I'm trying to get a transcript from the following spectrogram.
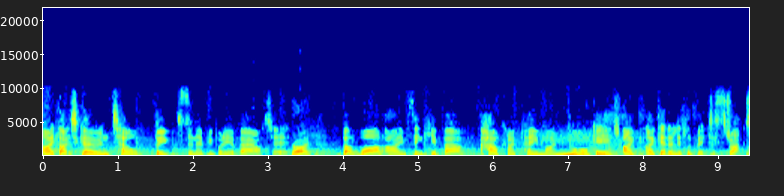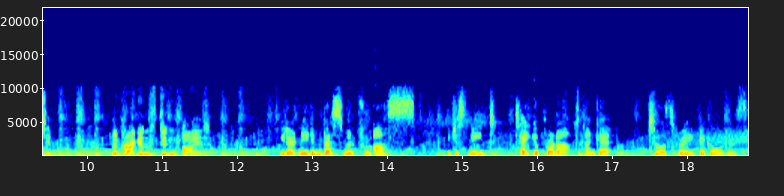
I'd like to go and tell Boots and everybody about it. Right. But while I'm thinking about how can I pay my mortgage, I, I get a little bit distracted. The Dragons didn't buy it. You don't need investment from us. You just need to take your product and get two or three big orders.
